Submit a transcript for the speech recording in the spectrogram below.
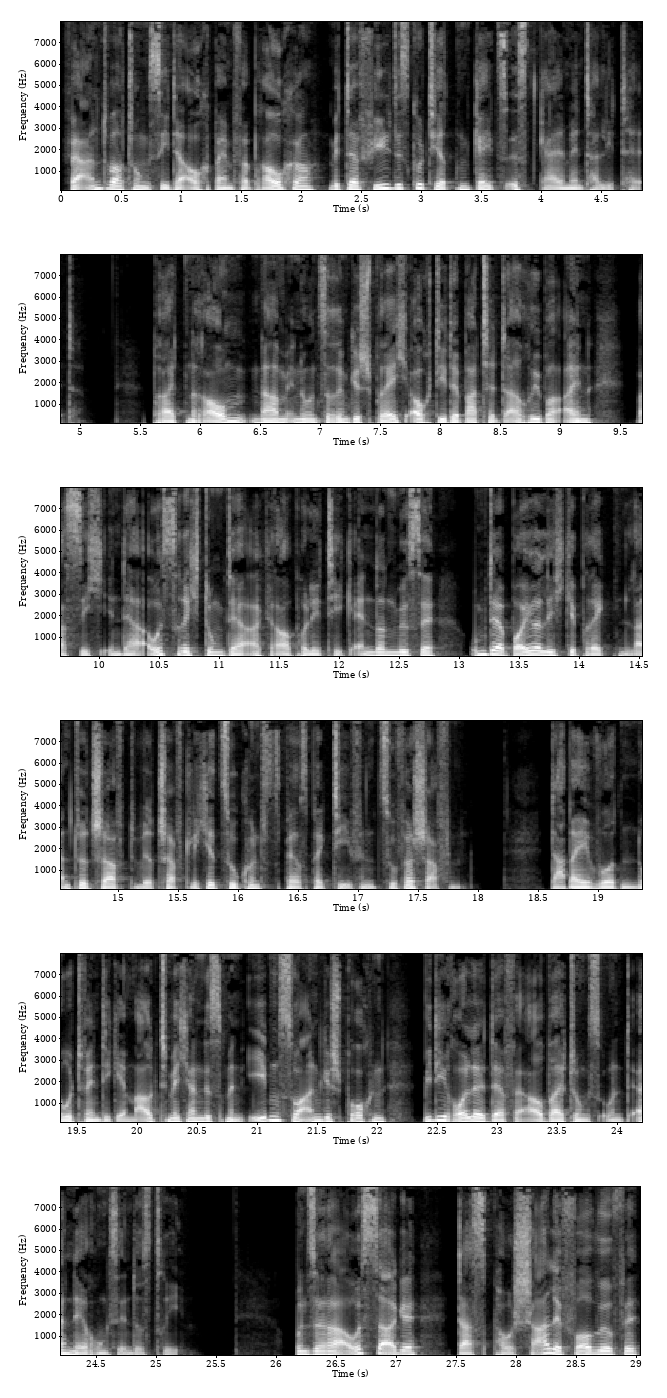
Verantwortung sieht er auch beim Verbraucher mit der viel diskutierten Gates ist geil Mentalität. Breiten Raum nahm in unserem Gespräch auch die Debatte darüber ein, was sich in der Ausrichtung der Agrarpolitik ändern müsse, um der bäuerlich geprägten Landwirtschaft wirtschaftliche Zukunftsperspektiven zu verschaffen. Dabei wurden notwendige Marktmechanismen ebenso angesprochen wie die Rolle der Verarbeitungs- und Ernährungsindustrie. Unsere Aussage, dass pauschale Vorwürfe,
